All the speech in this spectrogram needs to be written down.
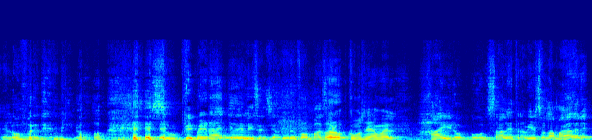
El hombre terminó su primer año de licenciatura en farmacia. Bueno, ¿cómo se llama él? Jairo González Travieso, la madre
